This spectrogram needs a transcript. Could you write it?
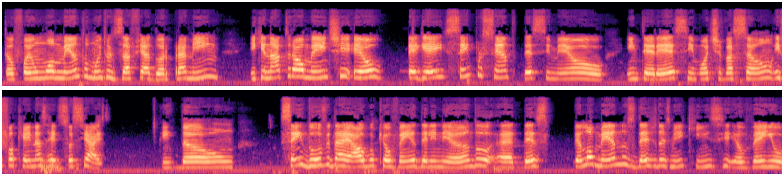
Então, foi um momento muito desafiador para mim e que, naturalmente, eu peguei 100% desse meu interesse e motivação e foquei nas redes sociais. Então, sem dúvida, é algo que eu venho delineando é, des, pelo menos desde 2015. Eu venho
